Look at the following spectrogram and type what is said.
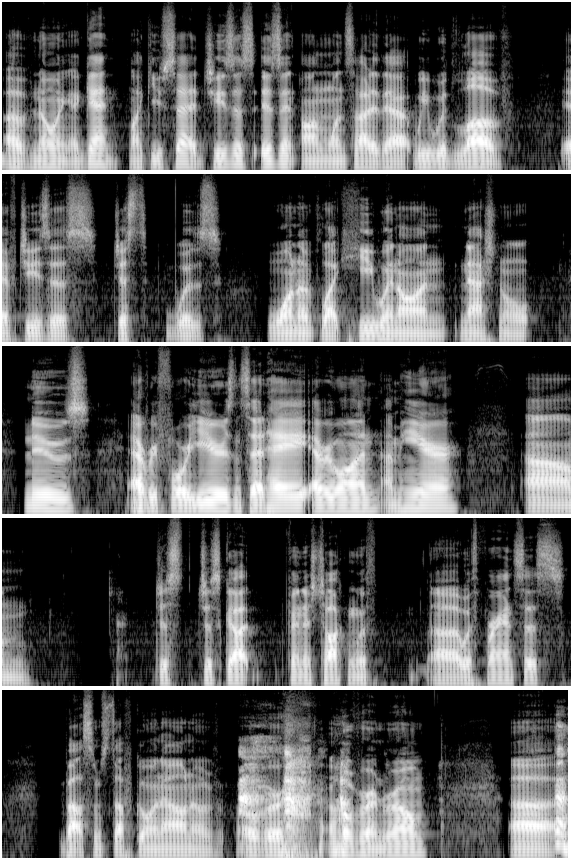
of knowing, again, like you said, Jesus isn't on one side of that. We would love if Jesus just was one of, like, he went on national news every four years and said, "Hey, everyone, I'm here." Um, just just got finished talking with uh, with Francis about some stuff going on over over, over in Rome. Uh,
